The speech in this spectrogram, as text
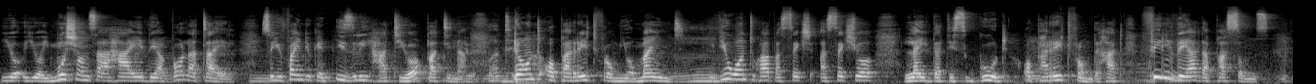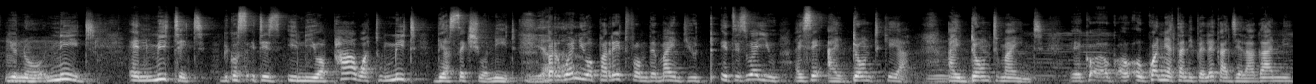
your, your emotions are high, they are volatile. So mm. you find you can easily hurt your partner. partner. Don't operate from your mind. If you want to have a, sex, a sexual life that is good, mm. operate from the heart. Feel the other person's, you know, mm. need and meet it because it is in your power to meet their sexual need. Yeah. But when you operate from the mind, you it is where you I say I don't care, I don't mind. Eh, ko- ko- Kwani atanipeleka jela gani?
